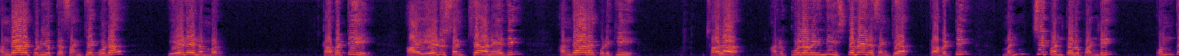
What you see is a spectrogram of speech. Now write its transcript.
అంగారకుడి యొక్క సంఖ్య కూడా ఏడే నంబరు. కాబట్టి ఆ ఏడు సంఖ్య అనేది అంగారకుడికి చాలా అనుకూలమైంది ఇష్టమైన సంఖ్య. కాబట్టి మంచి పంటలు పండి కొంత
